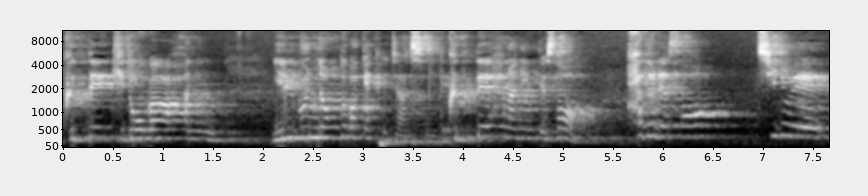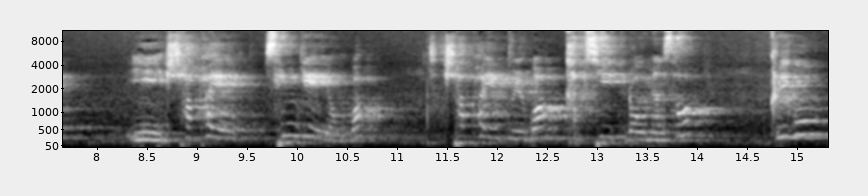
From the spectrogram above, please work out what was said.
그때 기도가 한 1분 정도밖에 되지 않습니다. 그때 하나님께서 하늘에서 치료의 이 샤파의 생계의 영과 샤파의 불과 같이 들어오면서 그리고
